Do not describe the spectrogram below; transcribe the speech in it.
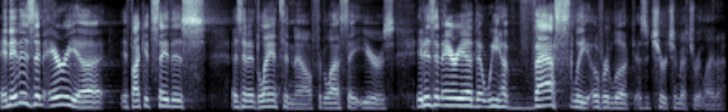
And it is an area, if I could say this as an Atlantan now for the last eight years, it is an area that we have vastly overlooked as a church in Metro Atlanta.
